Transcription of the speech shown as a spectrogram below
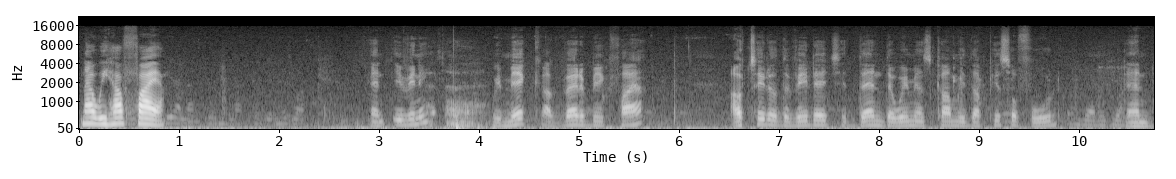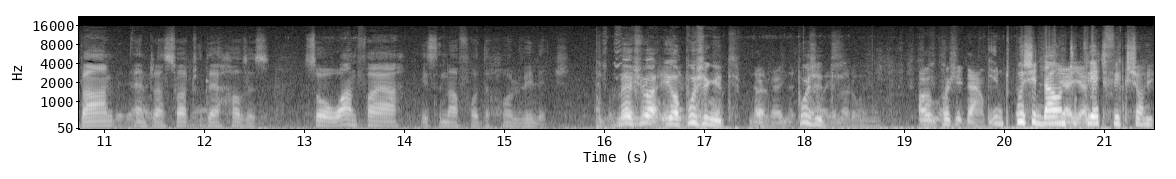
Now we have fire. And evening, we make a very big fire outside of the village. Then the women come with a piece of wood and burn and transfer to their houses. So one fire is enough for the whole village. Make sure you're pushing it. Okay. Push it. Oh, push it down. You push it down Yeah, to yeah. create friction.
